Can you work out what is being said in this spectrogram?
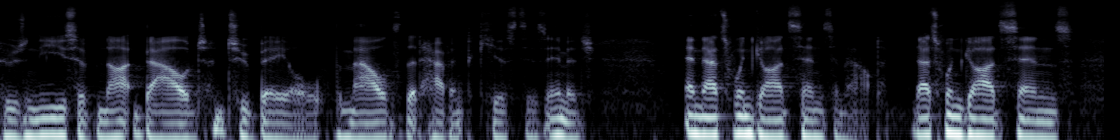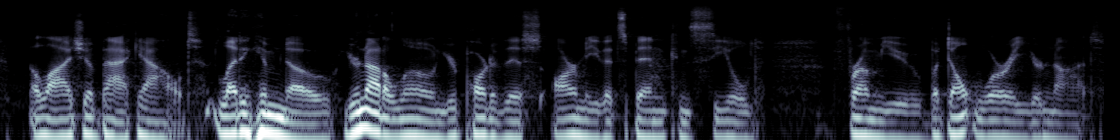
whose knees have not bowed to Baal, the mouths that haven't kissed his image. And that's when God sends him out. That's when God sends Elijah back out, letting him know you're not alone. You're part of this army that's been concealed from you, but don't worry, you're not.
